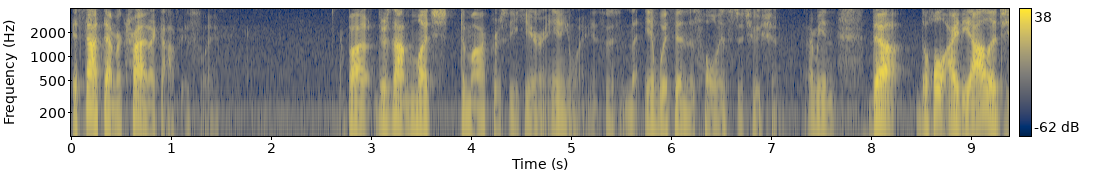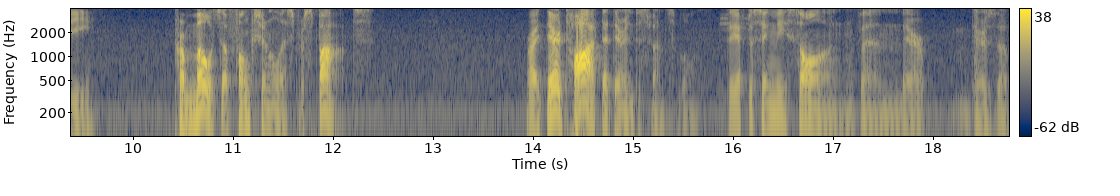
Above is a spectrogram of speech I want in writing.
it's not democratic, obviously but there's not much democracy here, anyways. There's in within this whole institution. I mean, the the whole ideology promotes a functionalist response. Right? They're taught that they're indispensable. They have to sing these songs, and there's a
